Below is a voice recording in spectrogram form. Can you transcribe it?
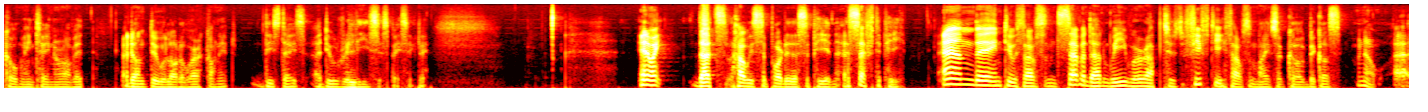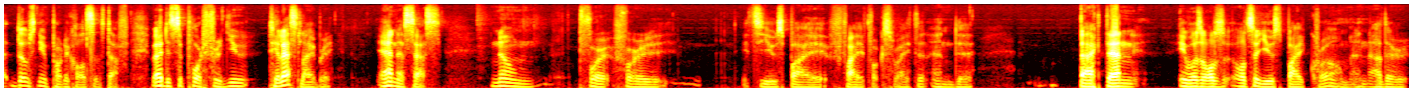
co-maintainer of it. I don't do a lot of work on it these days. I do releases basically. Anyway, that's how we supported SFTP and SFTP. And uh, in 2007, then we were up to 50,000 lines of code because you know uh, those new protocols and stuff. We had the support for a new TLS library, NSS, known for for its use by Firefox, right? And uh, back then, it was also also used by Chrome and other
